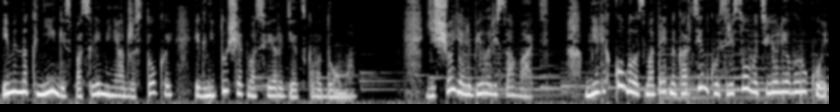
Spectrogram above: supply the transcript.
Именно книги спасли меня от жестокой и гнетущей атмосферы детского дома. Еще я любила рисовать. Мне легко было смотреть на картинку и срисовывать ее левой рукой,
